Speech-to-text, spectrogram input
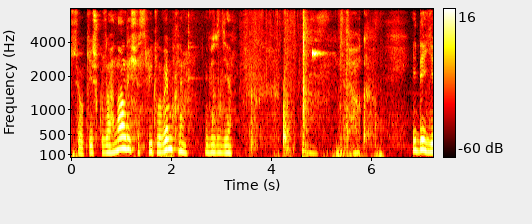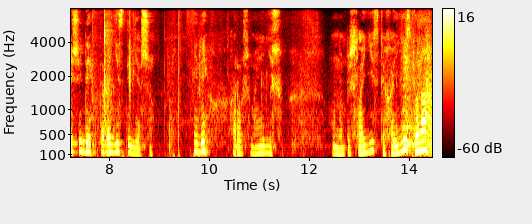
Все, кішку загнали, зараз світло вимкнемо везде. Так. Іди їж, іди, тебе їсти є що. Іди, хороша моя їж. Вона пішла їсти, хай їсть. Вона.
